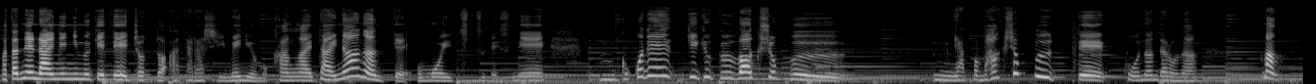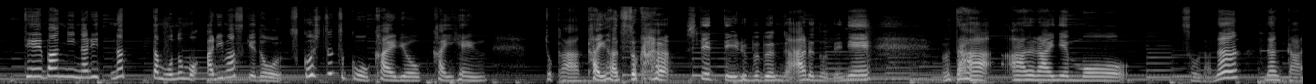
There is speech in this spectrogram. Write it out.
またね、来年に向けてちょっと新しいメニューも考えたいななんて思いつつですね、うん、ここで結局ワークショップ、うん、やっぱワークショップってこうなんだろうな、まあ定番になりなったものもありますけど、少しずつこう改良、改変とか開発とか してっている部分があるのでね、また来年もそうだな、なんか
